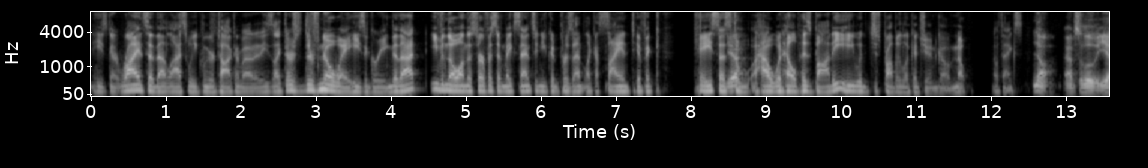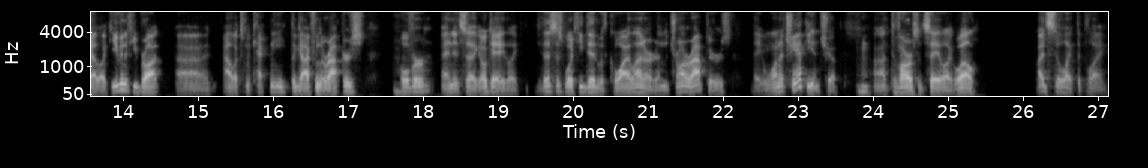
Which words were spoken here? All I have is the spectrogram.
he's gonna. Ryan said that last week when we were talking about it. He's like, there's there's no way he's agreeing to that, even though on the surface it makes sense and you could present like a scientific case as Yeah. to how it would help his body. He would just probably look at you and go, no, no thanks. No, absolutely. Yeah. Like even if you brought uh, Alex McKechnie, the guy from the Raptors, Mhm. over, and it's like, okay, like this is what he did with Kawhi Leonard and the Toronto Raptors. They won a championship. Mhm. Uh, Tavares would say, like, well, I'd still like to play.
